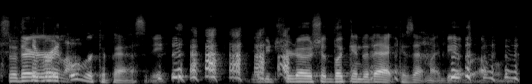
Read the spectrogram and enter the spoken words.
So they're, they're over capacity. Maybe Trudeau should look into that because that might be a problem.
